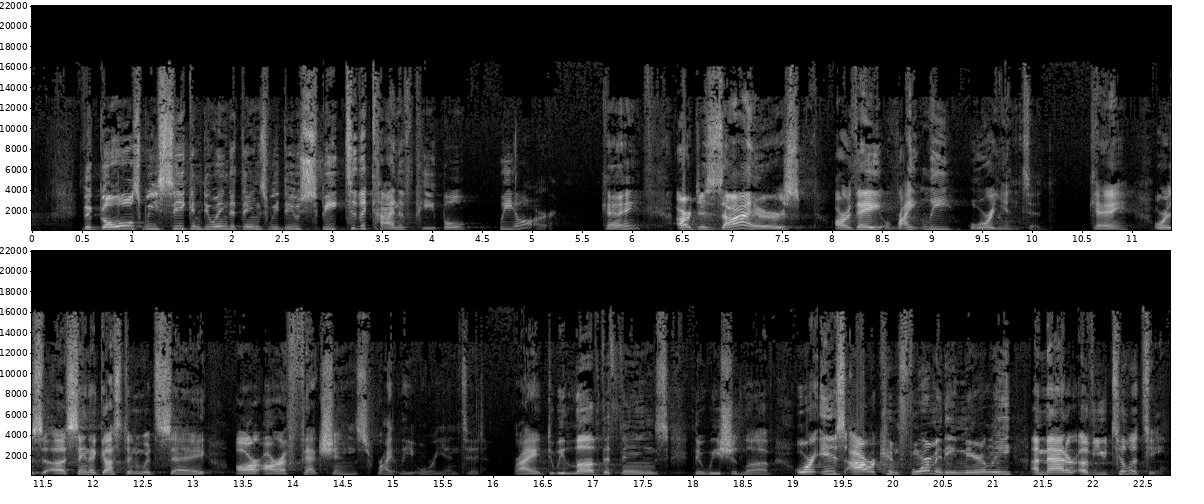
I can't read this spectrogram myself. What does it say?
The goals we seek in doing the things we do speak to the kind of people we are. Okay? Our desires, are they rightly oriented? Okay? Or as uh, St. Augustine would say, are our affections rightly oriented? Right? Do we love the things that we should love? Or is our conformity merely a matter of utility?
